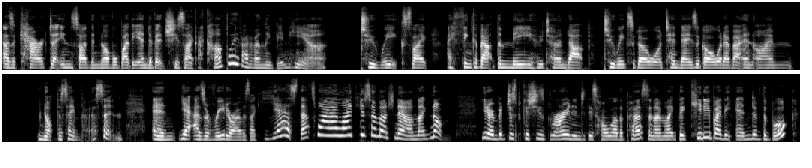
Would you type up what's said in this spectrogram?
as a character inside the novel by the end of it, she's like, I can't believe I've only been here two weeks. Like I think about the me who turned up two weeks ago or ten days ago or whatever, and I'm not the same person. And yeah, as a reader, I was like, yes, that's why I like you so much now. And like, not, you know, but just because she's grown into this whole other person, I'm like, the kitty by the end of the book,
